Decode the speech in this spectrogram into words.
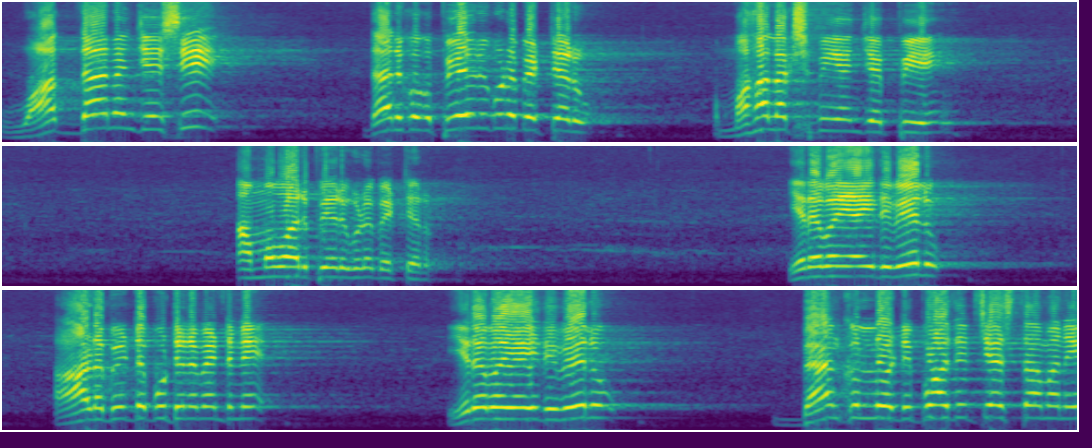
వాగ్దానం చేసి దానికి ఒక పేరు కూడా పెట్టారు. మహాలక్ష్మి అని చెప్పి అమ్మవారి పేరు కూడా పెట్టారు. ఇరవై ఐదు వేలు ఆడబిడ్డ పుట్టిన వెంటనే ఇరవై ఐదు వేలు బ్యాంకుల్లో డిపాజిట్ చేస్తామని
